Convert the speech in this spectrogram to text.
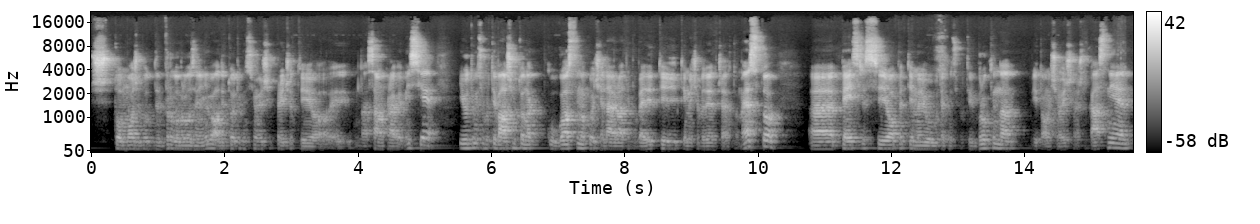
što može biti vrlo, vrlo zanimljivo, ali to utakmicu ćemo više pričati ovaj, na samom kraju emisije. I utakmicu protiv Washingtona u gostima koji će najvjerojatnije pobediti i time će pobediti četvrto mesto. Uh, Pacersi opet imaju utakmicu protiv Brooklyna i tome ćemo više nešto kasnije.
